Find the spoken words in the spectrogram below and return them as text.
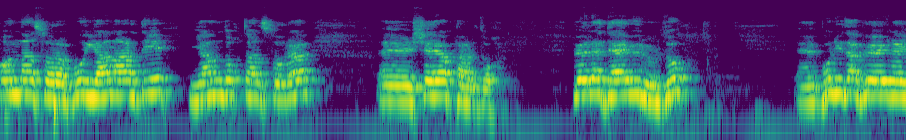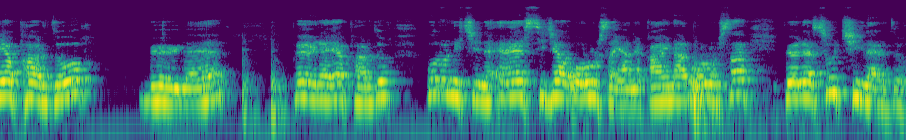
Ondan sonra bu yanardı. Yandıktan sonra e, şey yapardık. Böyle devirirdik. E, bunu da böyle yapardık. Böyle. Böyle yapardık. Bunun içine eğer sıcak olursa yani kaynar olursa böyle su çilerdik.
